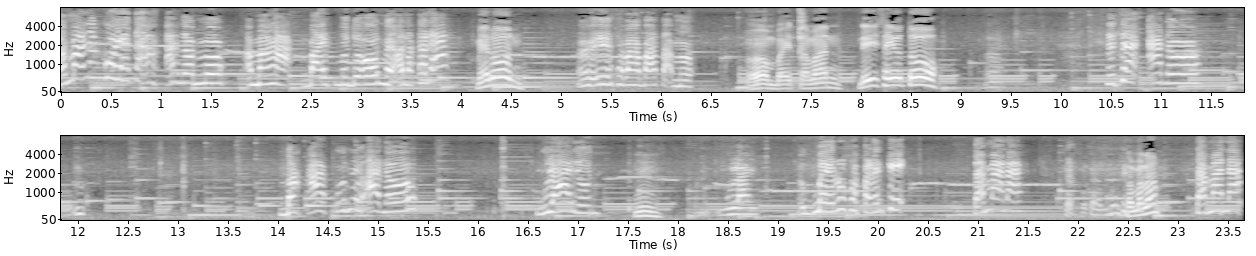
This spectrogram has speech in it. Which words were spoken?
Tama na kuya. Ta- alam mo, ang mga bait mo doon, may anak ka na. Meron. Eh, sa mga bata mo. Oh, ang bait naman. Di, sa'yo to. Tita, ano, baka po yung ano, gulayon. Hmm. Gulay. Ug mayroon sa palengke. Tama na. Tama na? Tama na.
